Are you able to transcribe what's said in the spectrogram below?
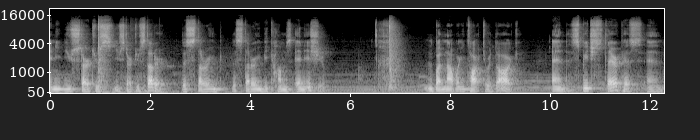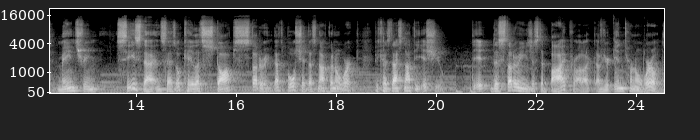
and you, you start to you start to stutter. The stuttering the stuttering becomes an issue, but not when you talk to a dog and speech therapists and mainstream sees that and says, okay, let's stop stuttering. That's bullshit. That's not going to work because that's not the issue. It, the stuttering is just a byproduct of your internal world.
